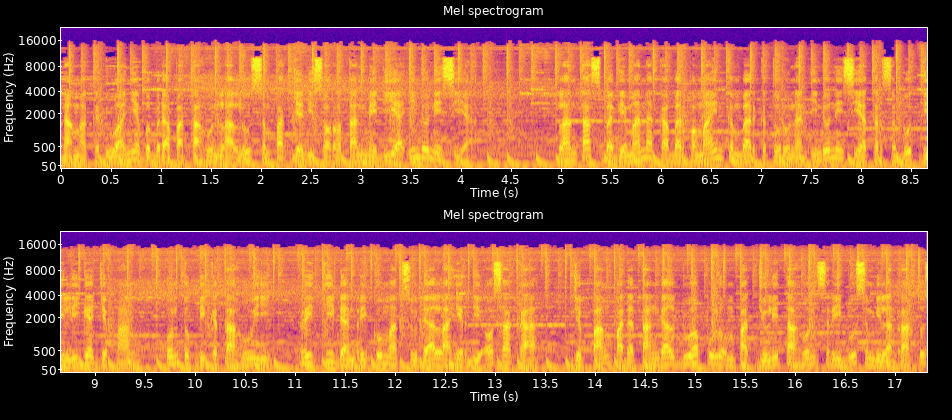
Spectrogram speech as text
nama keduanya beberapa tahun lalu sempat jadi sorotan media Indonesia. Lantas bagaimana kabar pemain kembar keturunan Indonesia tersebut di Liga Jepang? Untuk diketahui, Riki dan Riku Matsuda lahir di Osaka, Jepang pada tanggal 24 Juli tahun 1991.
